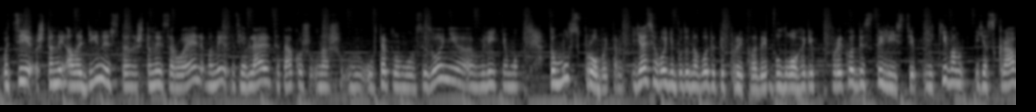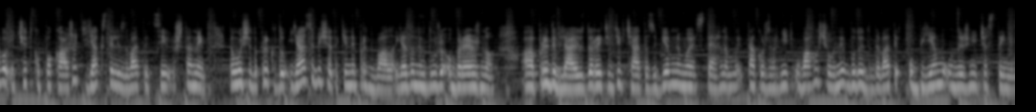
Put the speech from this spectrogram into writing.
оці штани Аладіни, штани- штани Саруель, вони з'являються також у наш у теплому сезоні е, в літньому. Тому спробуйте. Я сьогодні буду наводити приклади блогерів, приклади стилістів, які вам яскраво і чітко покажуть, як стилізувати ці штани. Тому що, до прикладу, я собі ще такі не придбала. Я до них дуже обережно придивляюсь. До речі, дівчата з об'ємними стегнами також зверніть увагу, що вони будуть додавати об'єму у нижній частині.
